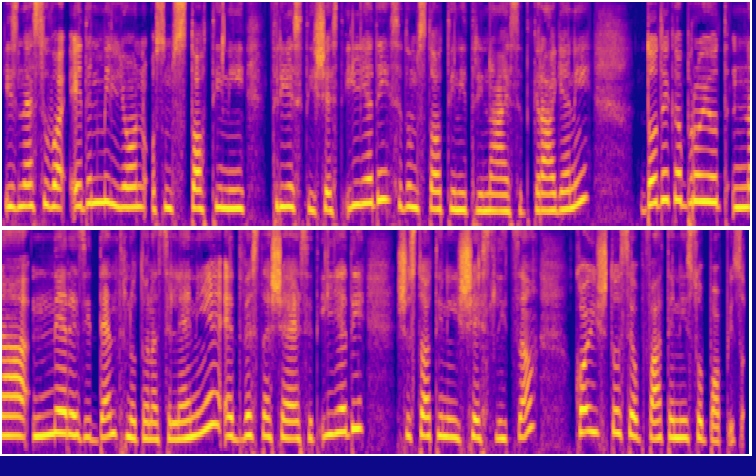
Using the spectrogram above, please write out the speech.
изнесува 1 милион 836.713 граѓани, додека бројот на нерезидентното население е 260.606 лица, кои што се опфатени со пописот.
